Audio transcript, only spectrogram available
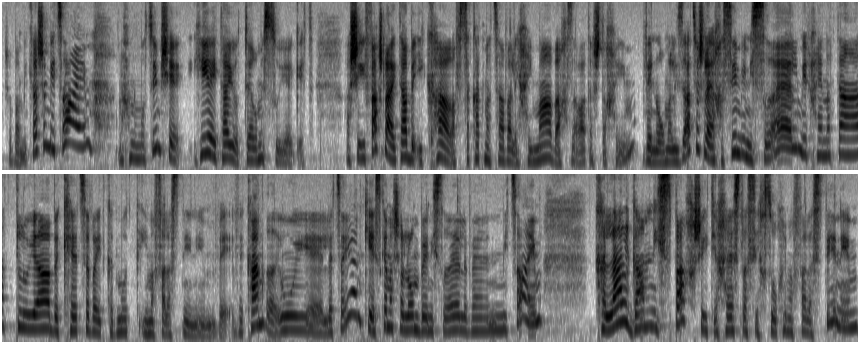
עכשיו, במקרה של מצרים, אנחנו מוצאים שהיא הייתה יותר מסויגת. השאיפה שלה הייתה בעיקר הפסקת מצב הלחימה והחזרת השטחים, ונורמליזציה של היחסים עם ישראל מבחינתה תלויה בקצב ההתקדמות עם הפלסטינים. ו- וכאן ראוי uh, לציין כי הסכם השלום בין ישראל לבין מצרים כלל גם נספח שהתייחס לסכסוך עם הפלסטינים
